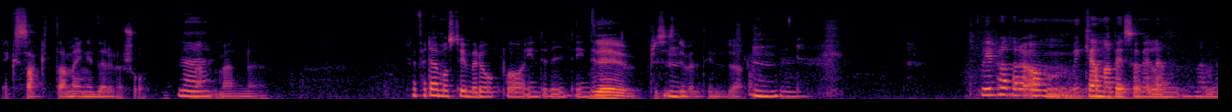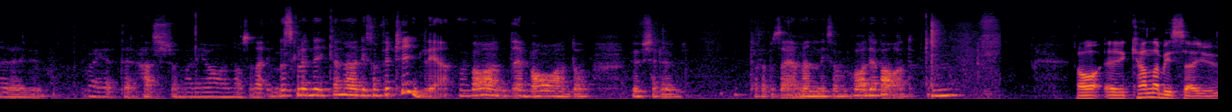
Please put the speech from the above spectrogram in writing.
exakta mängder eller så. Nej. Men, men eh, Ja, För det måste ju bero på individ till individ. det är precis det är Mm. väldigt individuellt. Mm. Mm. Vi pratade om cannabis och vi nämnde vad heter hasch och marijuana och sådär. Men skulle ni kunna liksom förtydliga? Vad är vad och hur ser det ut? jag på att säga. Men liksom, vad är vad? Mm. Ja, eh, cannabis är ju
